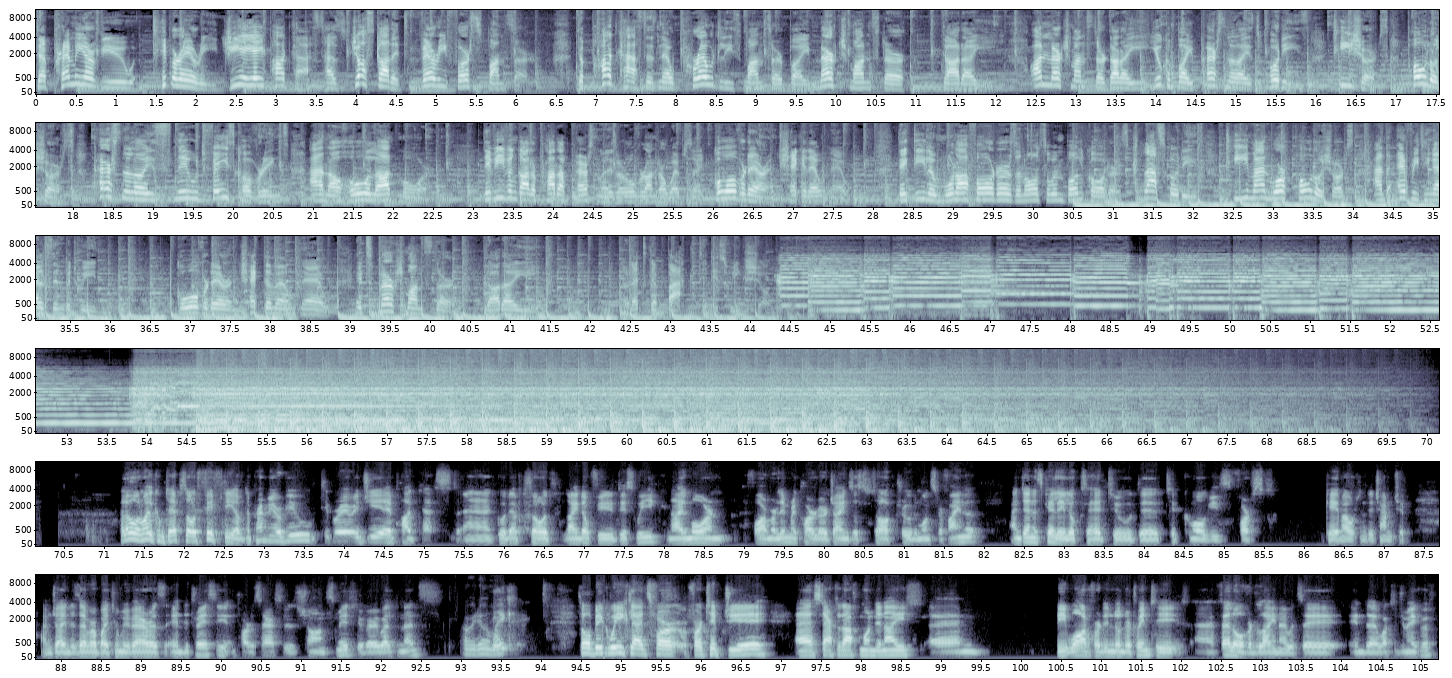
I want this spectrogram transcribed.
The Premier View Tipperary GAA podcast has just got its very first sponsor. The podcast is now proudly sponsored by Merchmonster.ie. On Merchmonster.ie, you can buy personalised hoodies, t shirts, polo shirts, personalised snood face coverings, and a whole lot more. They've even got a product personalizer over on their website. Go over there and check it out now. They deal in one off orders and also in bulk orders, class hoodies, team and work polo shirts, and everything else in between. Go over there and check them out now. It's merchmonster.ie. Now let's get back to this week's show. Welcome to episode 50 of the Premier View Tipperary GA podcast. Uh, good episode lined up for you this week. Niall Moran, former Limerick hurler, joins us to talk through the Munster final. And Denis Kelly looks ahead to the Tip Camogies' first game out in the championship. I'm joined as ever by Tumi Veras, Enda Tracy, and Thurles Sarsfield's Sean Smith. You're very welcome, lads. How are we doing, Mike? So big week, lads, for for Tip GA. Uh, started off Monday night. Um, beat Waterford in the under twenty. Uh, fell over the line, I would say. In the what did you make of it?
